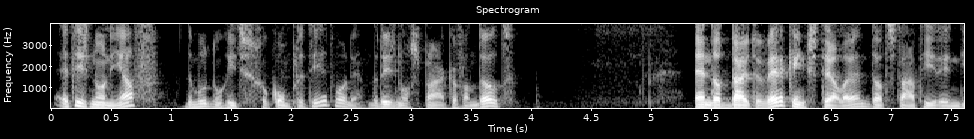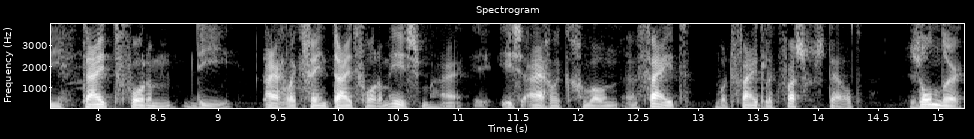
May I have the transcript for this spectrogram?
het is nog niet af. Er moet nog iets gecompleteerd worden. Er is nog sprake van dood. En dat buiten werking stellen, dat staat hier in die tijdvorm die eigenlijk geen tijdvorm is, maar is eigenlijk gewoon een feit, wordt feitelijk vastgesteld, zonder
